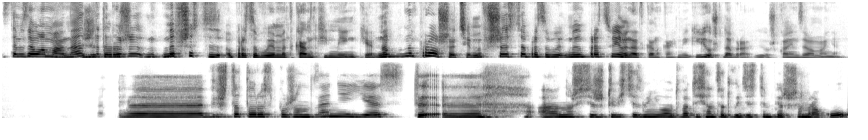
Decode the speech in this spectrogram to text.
Jestem załamana, że dlatego że my wszyscy opracowujemy tkanki miękkie. No, no proszę cię, my wszyscy opracowujemy, my pracujemy na tkankach miękkich. Już, dobra, już koniec załamania. E, wiesz co, to rozporządzenie jest, e, a ono się rzeczywiście zmieniło w 2021 roku,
